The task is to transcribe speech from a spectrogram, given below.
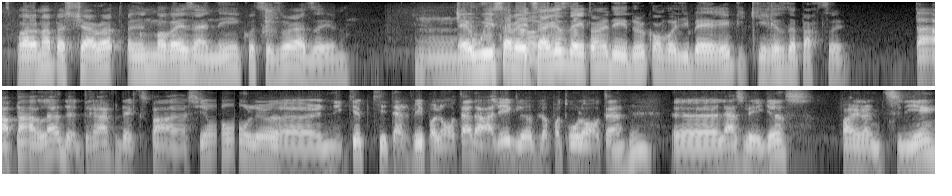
c'est probablement parce que Charrot a une mauvaise année. Écoute, c'est dur à dire. Hmm. Mais oui, ça, va être, ça risque d'être un des deux qu'on va libérer puis qui risque de partir. En parlant de draft d'expansion, euh, une équipe qui est arrivée pas longtemps dans la ligue, là, pas trop longtemps, mm-hmm. euh, Las Vegas, faire un petit lien.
